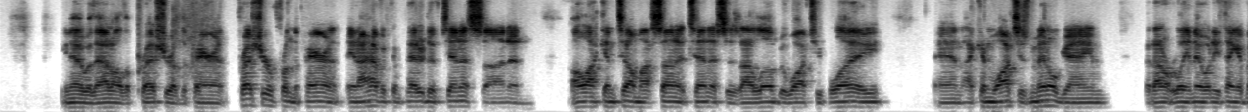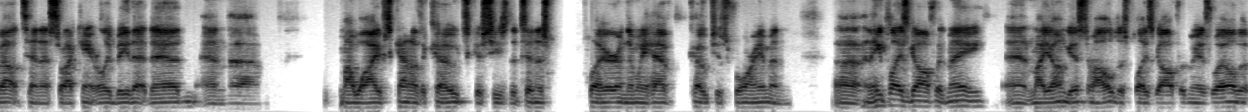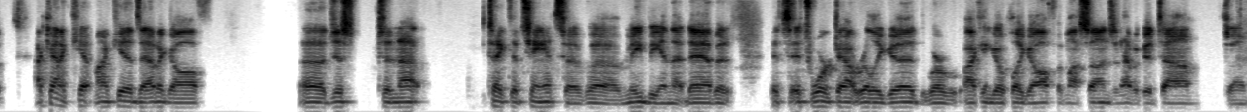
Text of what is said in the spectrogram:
you know without all the pressure of the parent pressure from the parent and i have a competitive tennis son and all i can tell my son at tennis is i love to watch you play and i can watch his mental game but i don't really know anything about tennis so i can't really be that dad and uh, my wife's kind of the coach because she's the tennis player, and then we have coaches for him, and uh, and he plays golf with me, and my youngest and my oldest plays golf with me as well. But I kind of kept my kids out of golf uh, just to not take the chance of uh, me being that dad. But it's it's worked out really good where I can go play golf with my sons and have a good time. So.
